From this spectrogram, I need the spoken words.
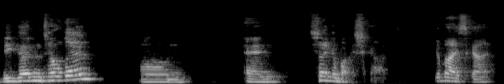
Be good until then. Um, and say goodbye, Scott. Goodbye, Scott.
